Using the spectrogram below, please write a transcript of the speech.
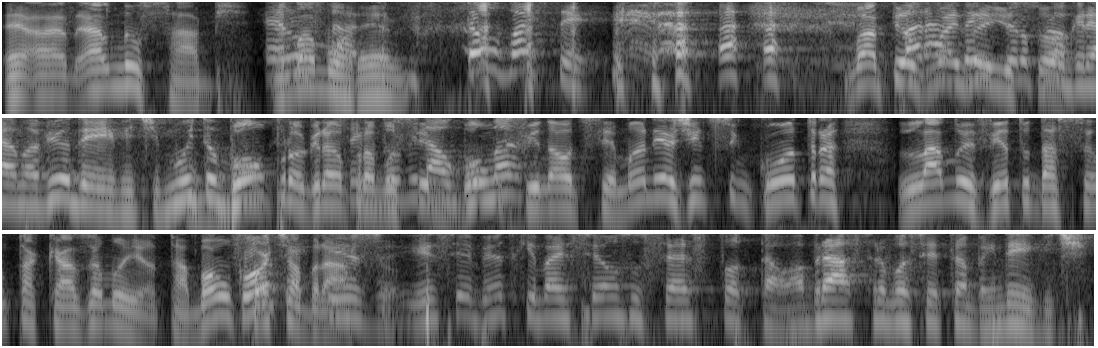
É, ela não sabe. É, é Mamoré. Então vai ser. Matheus, mas é isso. Bom programa, viu, David? Muito bom. Bom programa para você, alguma... bom final de semana e a gente se encontra lá no evento da Santa Casa amanhã, tá bom? Com Forte certeza. abraço. Esse evento que vai ser um sucesso total. Abraço para você também, David.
